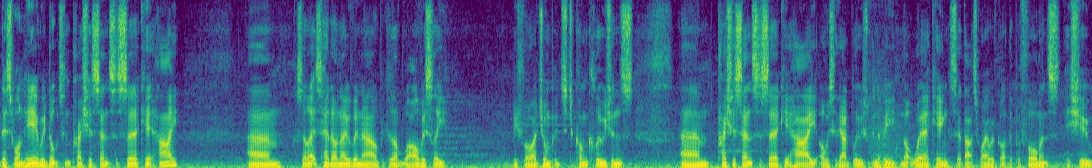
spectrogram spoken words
this one here reductant pressure sensor circuit. High um, so let's head on over now because well obviously before I jump into conclusions um, pressure sensor circuit high. Obviously the AdBlue is going to be not working so that's why we've got the performance issue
